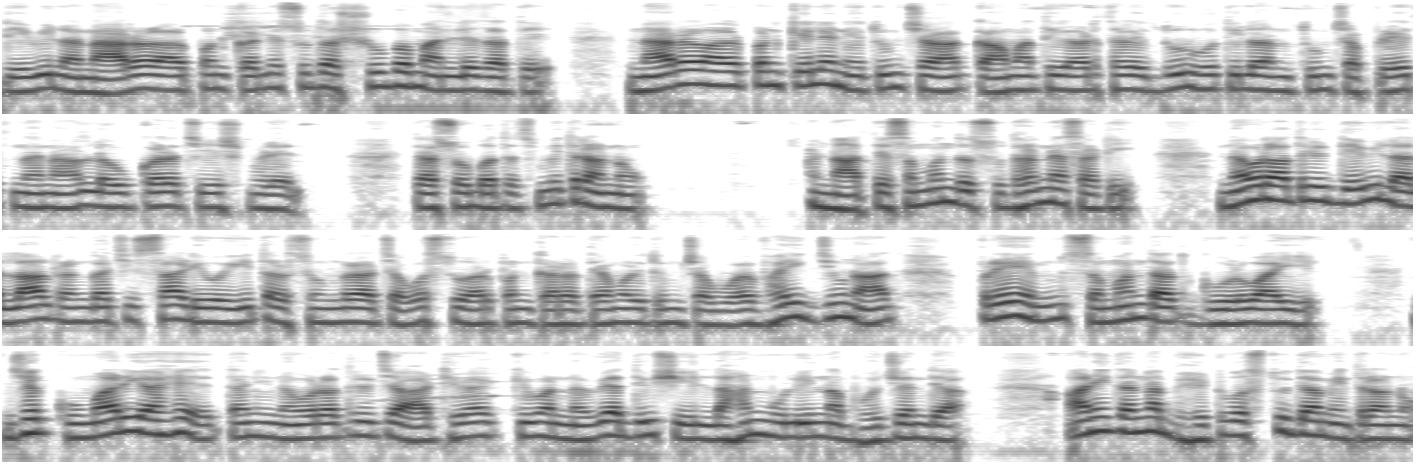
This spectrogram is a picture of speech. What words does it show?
देवीला नारळ अर्पण करणेसुद्धा शुभ मानले जाते. नारळ अर्पण केल्याने तुमच्या कामातील अडथळे दूर होतील आणि तुमच्या प्रयत्नांना लवकरच यश मिळेल. त्यासोबतच मित्रांनो नातेसंबंध सुधारण्यासाठी नवरात्री देवीला लाल रंगाची साडी व इतर शृंगाराच्या वस्तू अर्पण करा. त्यामुळे तुमच्या वैवाहिक जीवनात प्रेम संबंधात गोडवा येईल. जे कुमारी आहेत त्यांनी नवरात्रीच्या आठव्या किंवा नवव्या दिवशी लहान मुलींना भोजन द्या आणि त्यांना भेटवस्तू द्या मित्रांनो.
